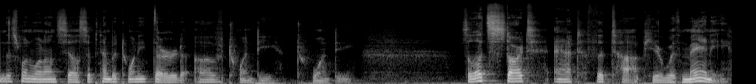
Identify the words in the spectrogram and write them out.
And this one went on sale September 23rd of 2020. So let's start at the top here with Manny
